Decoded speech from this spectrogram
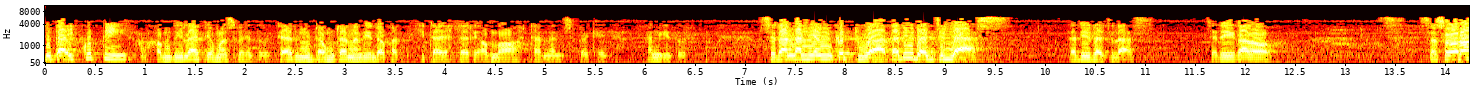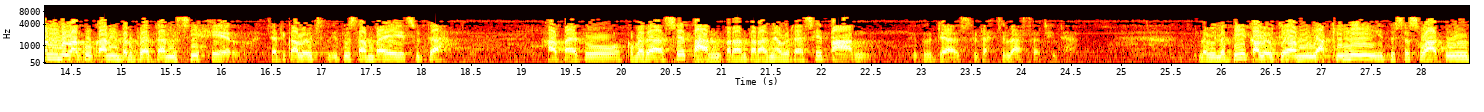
kita ikuti. Alhamdulillah dia masuk itu. Dan mudah-mudahan nanti dapat hidayah dari Allah dan lain sebagainya. Kan gitu. Sedangkan yang kedua tadi udah jelas. Tadi udah jelas. Jadi kalau seseorang melakukan perbuatan sihir. Jadi kalau itu sampai sudah apa itu kepada setan, perantaranya kepada setan, itu dia sudah jelas tidak. Lebih-lebih kalau dia meyakini itu sesuatu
